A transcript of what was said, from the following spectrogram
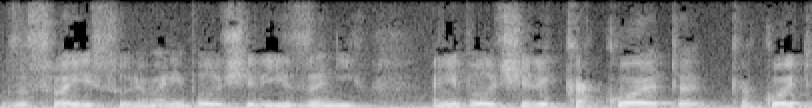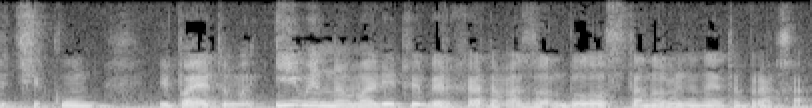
за свои сурим, они получили из-за них, они получили какой-то какой тикун, и поэтому именно в молитве Берхат Амазон была установлена эта браха.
